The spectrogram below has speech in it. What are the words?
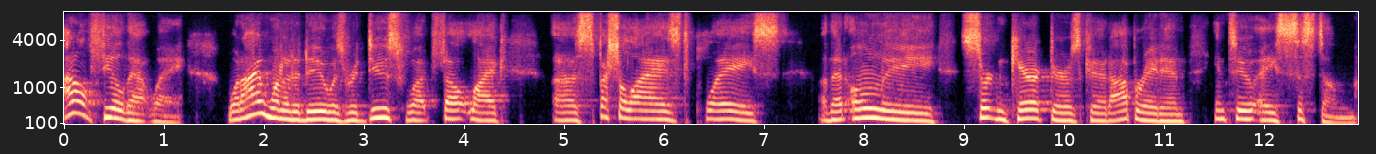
I don't feel that way. What I wanted to do was reduce what felt like a specialized place Uh, that only certain characters could operate in into a system.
